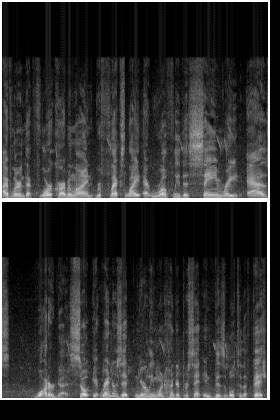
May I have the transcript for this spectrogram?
I've learned that fluorocarbon line reflects light at roughly the same rate as water does. So it renders it nearly 100% invisible to the fish,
